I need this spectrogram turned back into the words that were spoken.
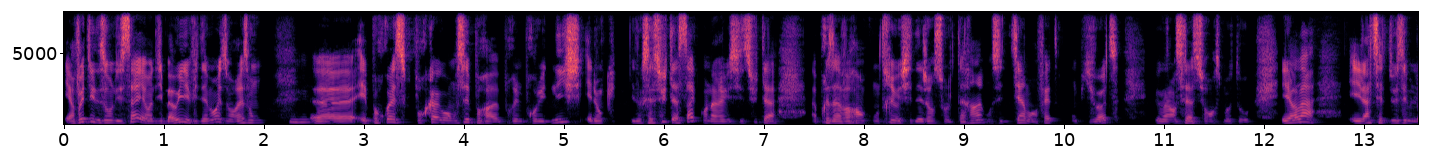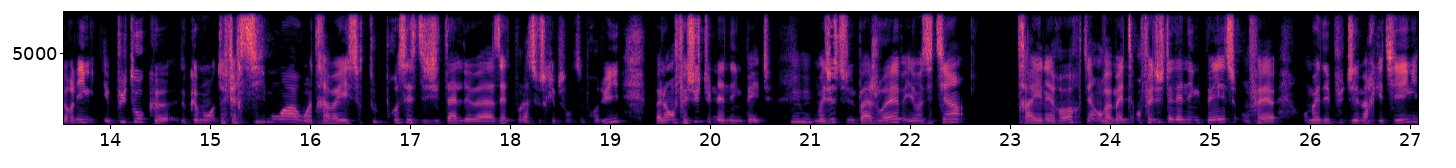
Et en fait, ils nous ont dit ça et on dit, bah oui, évidemment, ils ont raison. Euh, et pourquoi pourquoi commencer pour, euh, pour une produit de niche? Et donc, et donc, c'est suite à ça qu'on a réussi, suite à, après avoir rencontré aussi des gens sur le terrain, qu'on s'est dit, tiens, mais en fait, on pivote et on a lancé l'assurance moto. Et alors là, et là, c'est le deuxième learning. Et plutôt que de comment, de faire six mois où on travaillé sur tout le process digital de A à Z pour la souscription de ce produit, ben là, on fait juste une landing page. Mhm. On met juste une page web et on se dit, tiens, try and error. Tiens, on va mettre, on fait juste les landing page, on fait, on met des budgets marketing,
